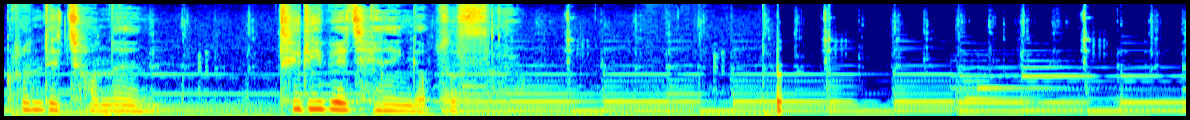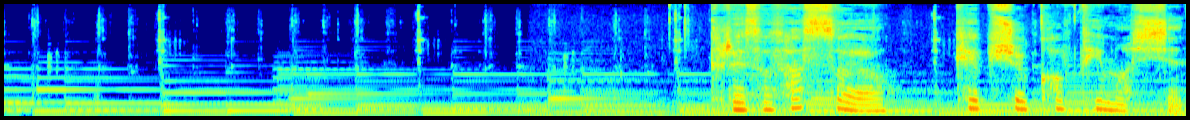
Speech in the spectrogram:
그런데 저는 드립에 재능이 없었어요. 그래서 샀어요. 캡슐 커피 머신.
